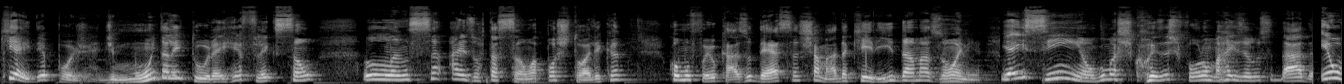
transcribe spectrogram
que aí depois de muita leitura e reflexão lança a exortação apostólica como foi o caso dessa chamada Querida Amazônia. E aí sim, algumas coisas foram mais elucidadas. Eu,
